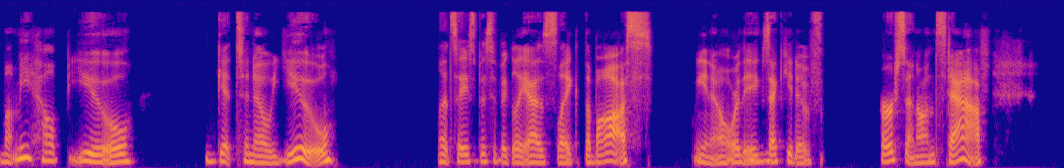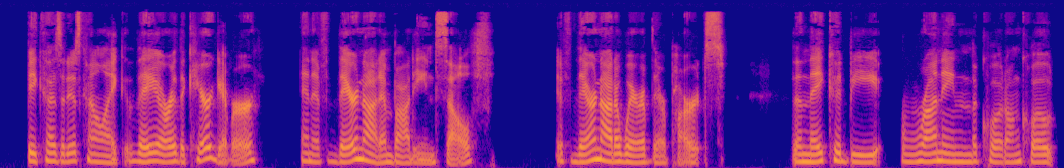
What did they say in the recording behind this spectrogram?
let me help you get to know you. Let's say specifically as like the boss you know, or the mm-hmm. executive person on staff, because it is kind of like they are the caregiver. And if they're not embodying self, if they're not aware of their parts, then they could be running the quote unquote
